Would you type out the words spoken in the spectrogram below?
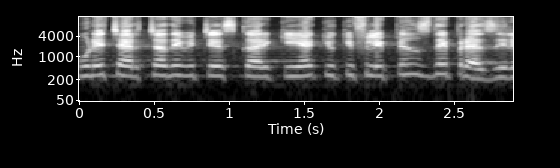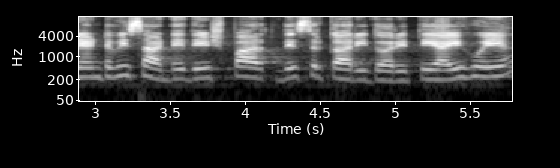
ਹੁਣ ਇਹ ਚਰਚਾ ਦੇ ਵਿੱਚ ਇਸ ਕਰਕੇ ਹੈ ਕਿਉਂਕਿ ਫਿਲੀਪੀਨਸ ਦੇ ਪ੍ਰੈਜ਼ੀਡੈਂਟ ਵੀ ਸਾਡੇ ਦੇਸ਼ ਭਾਰਤ ਦੇ ਸਰਕਾਰੀ ਦੌਰੇ ਤੇ ਆਏ ਹੋਏ ਆ।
